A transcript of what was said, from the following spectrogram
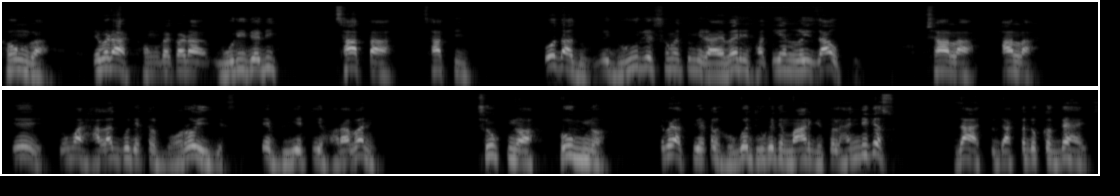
ঠোঙ্গা, এবারা ঠোঙ্গা কাটা মুড়ি দিয়ে দি, ছাতা, ছাতি। ও দাদু, এই দূরের সময় তুমি রায়বাড়ির হাতিয়ান লই যাও শালা, হালা। এ, তোমার হালাক গদি একটা বড় হয়ে গেছে। এ বিয়েটি হরাবানি? শুকনো, হুগ্ন। এবার তুই একাল হুগে ধুগেতে মার গে তোর হান্দি গেছ যা তুই ডাক্তার ডক্টর দেখাইস।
